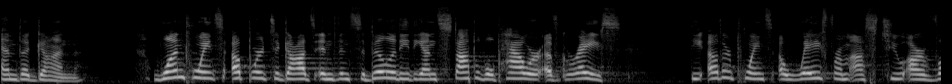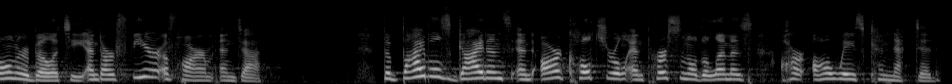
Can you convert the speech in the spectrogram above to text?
and the gun. One points upward to God's invincibility, the unstoppable power of grace. The other points away from us to our vulnerability and our fear of harm and death. The Bible's guidance and our cultural and personal dilemmas are always connected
